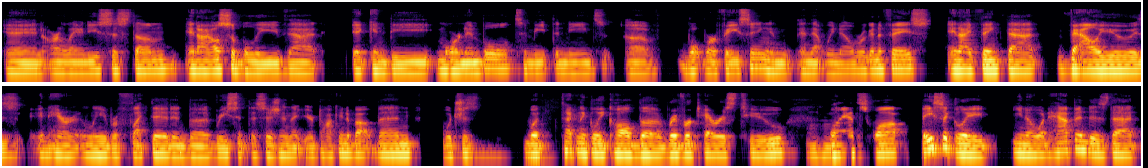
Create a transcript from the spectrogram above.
in our land use system. And I also believe that it can be more nimble to meet the needs of what we're facing and, and that we know we're going to face. And I think that value is inherently reflected in the recent decision that you're talking about, Ben, which is what technically called the River Terrace 2 mm-hmm. land swap. Basically, you know, what happened is that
